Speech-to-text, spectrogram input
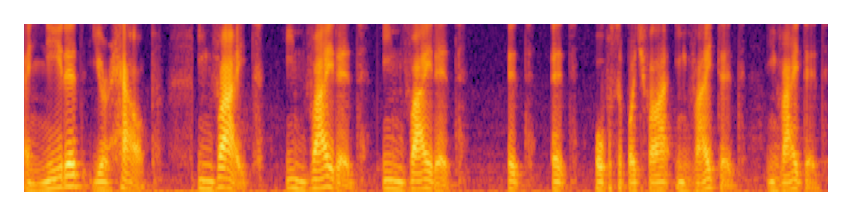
I needed your help. Invite, invited, invited, it, it. Ou você pode falar invited, invited.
